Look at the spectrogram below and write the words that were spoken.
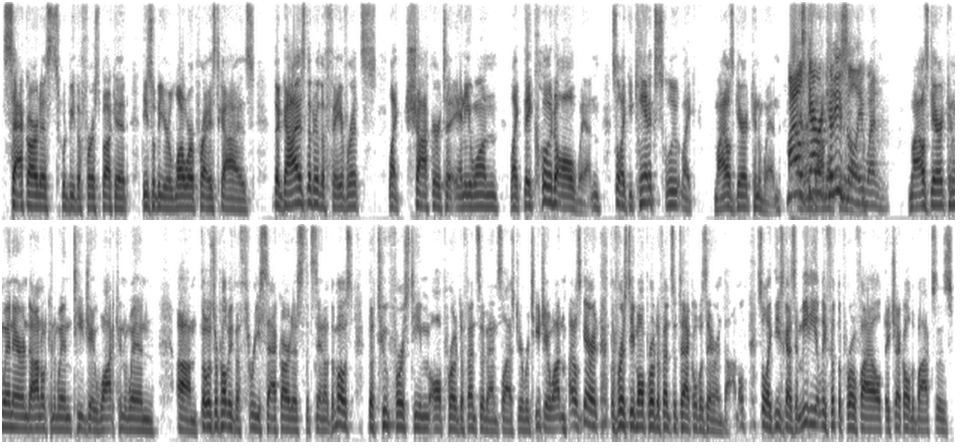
sack artists would be the first bucket. These will be your lower priced guys. The guys that are the favorites, like shocker to anyone, like they could all win. So, like, you can't exclude, like, Myles Garrett can win. Myles Aaron Garrett Donald could easily win. win. Myles Garrett can win, Aaron Donald can win, TJ Watt can win. Um, those are probably the three sack artists that stand out the most. The two first team all pro defensive ends last year were TJ Watt and Myles Garrett. The first team all pro defensive tackle was Aaron Donald. So, like, these guys immediately fit the profile. They check all the boxes.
